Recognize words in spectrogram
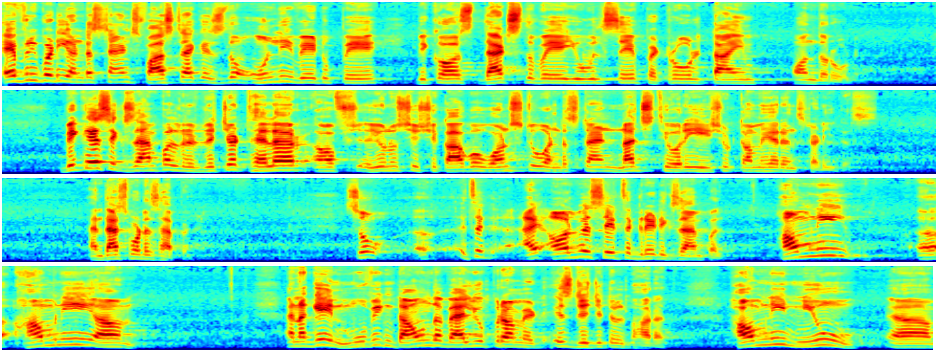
Everybody understands FASTag is the only way to pay because that's the way you will save petrol time on the road. Biggest example, Richard Thaler of University of Chicago wants to understand nudge theory. He should come here and study this. And that's what has happened. So uh, it's a, I always say it's a great example. How many, uh, how many um, and again, moving down the value pyramid is Digital Bharat. How many new um,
